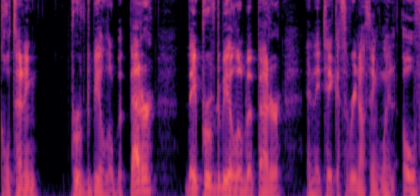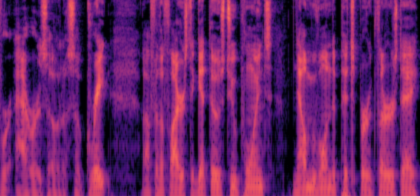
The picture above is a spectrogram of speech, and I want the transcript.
goaltending proved to be a little bit better. They proved to be a little bit better, and they take a 3 0 win over Arizona. So great uh, for the Flyers to get those two points. Now move on to Pittsburgh Thursday,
